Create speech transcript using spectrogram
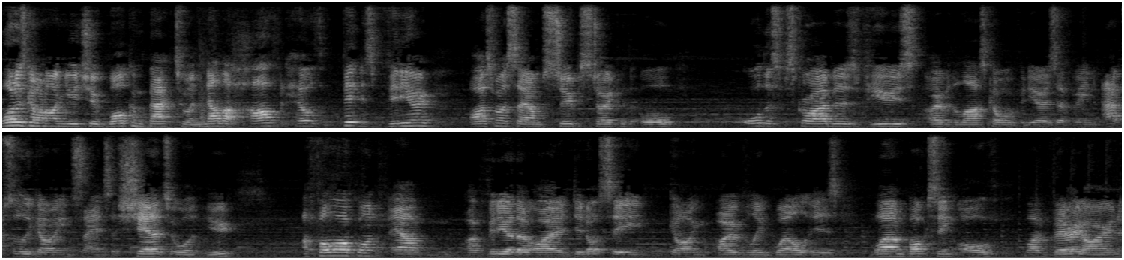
What is going on YouTube? Welcome back to another Harford Health Fitness video. I just want to say I'm super stoked with all all the subscribers, views over the last couple of videos have been absolutely going insane. So shout out to all of you. A follow up on our a video that I did not see going overly well is my unboxing of my very own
